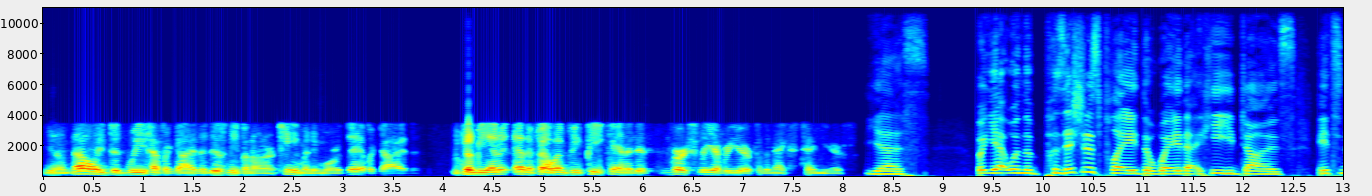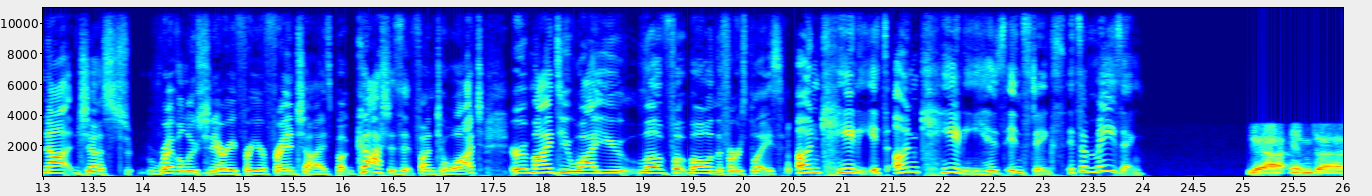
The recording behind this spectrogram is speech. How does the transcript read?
You know, not only did we have a guy that isn't even on our team anymore, they have a guy that is going to be an NFL MVP candidate virtually every year for the next 10 years. Yes. But yet, when the position is played the way that he does, it's not just revolutionary for your franchise, but gosh, is it fun to watch? It reminds you why you love football in the first place. Uncanny. It's uncanny, his instincts. It's amazing. Yeah, and uh,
